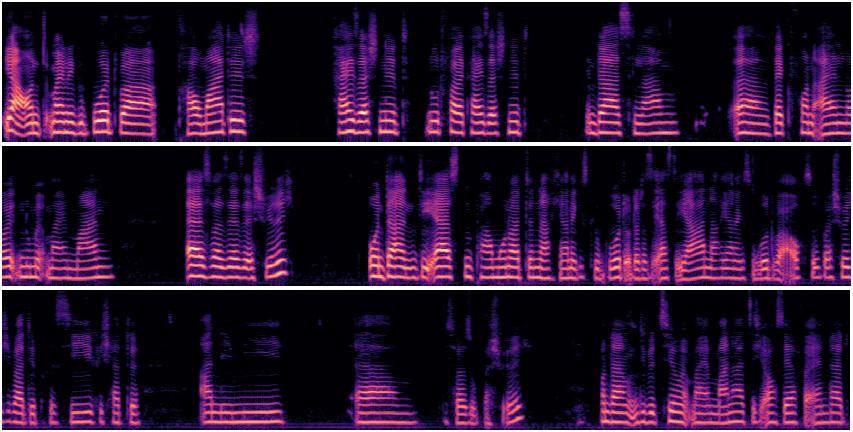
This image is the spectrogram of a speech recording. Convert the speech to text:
ja, und meine Geburt war traumatisch. Kaiserschnitt, Notfall-Kaiserschnitt in Dar es Salaam, äh, weg von allen Leuten, nur mit meinem Mann. Äh, es war sehr, sehr schwierig. Und dann die ersten paar Monate nach Janiks Geburt oder das erste Jahr nach Janiks Geburt war auch super schwierig. Ich war depressiv, ich hatte Anämie. Ähm, es war super schwierig. Und dann die Beziehung mit meinem Mann hat sich auch sehr verändert.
